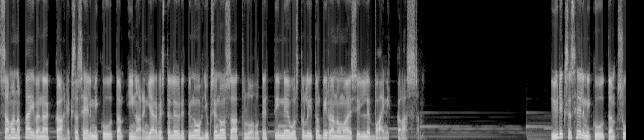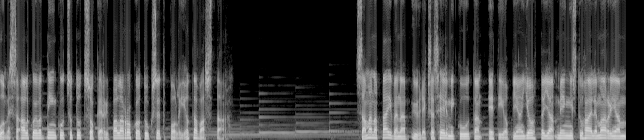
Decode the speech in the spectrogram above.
Samana päivänä 8. helmikuuta Inarinjärvestä löydetyn ohjuksen osat luovutettiin Neuvostoliiton viranomaisille Vainikkalassa. 9. helmikuuta Suomessa alkoivat niin kutsutut sokeripalarokotukset poliota vastaan. Samana päivänä 9. helmikuuta Etiopian johtaja Mengistu Haile Mariam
